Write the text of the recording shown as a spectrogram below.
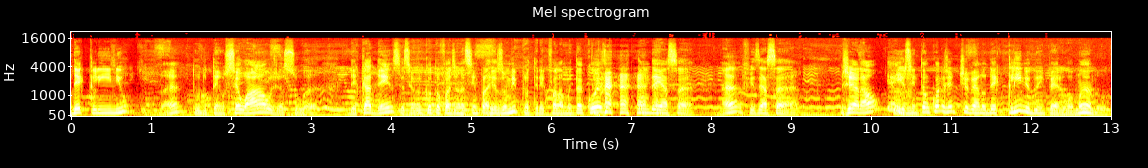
declínio, né? tudo tem o seu auge, a sua decadência. Você viu que eu estou fazendo assim para resumir, porque eu teria que falar muita coisa. Então dei essa, né? fiz essa geral. E é isso. Então, quando a gente tiver no declínio do Império Romano,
